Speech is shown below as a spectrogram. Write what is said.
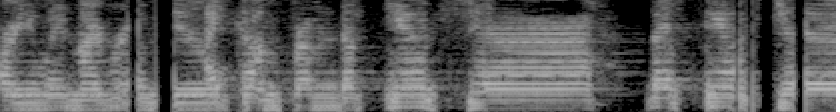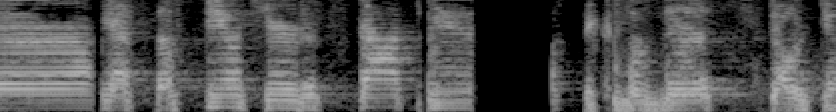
are you in my room? You? I come from the future. The future. Yes, the future to stop you. Because of this, don't do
